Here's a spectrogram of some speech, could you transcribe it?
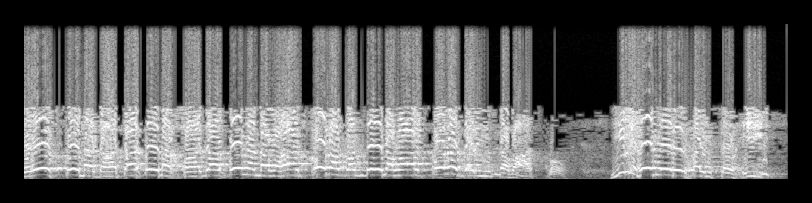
دوست کو، نہ داتا کو، نہ خواجہ کو، نہ نواز کو، نہ بندے نواز کو، نہ غریب نواز کو۔ یہ ہے میرے بھائی توحید۔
